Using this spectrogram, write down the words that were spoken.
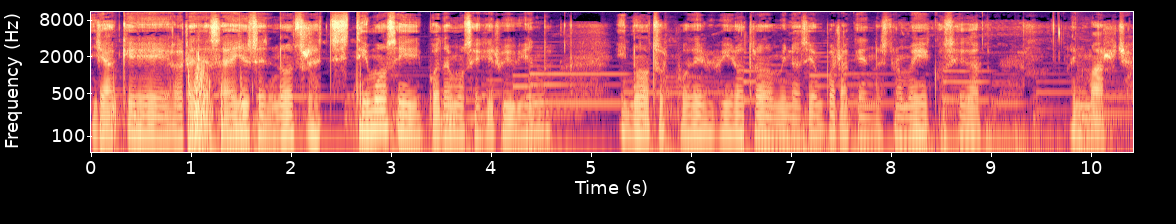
ya que gracias a ellos nosotros existimos y podemos seguir viviendo y nosotros poder vivir otra dominación para que nuestro México siga en marcha.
